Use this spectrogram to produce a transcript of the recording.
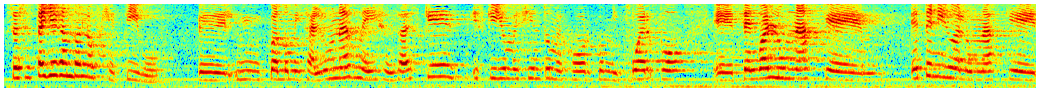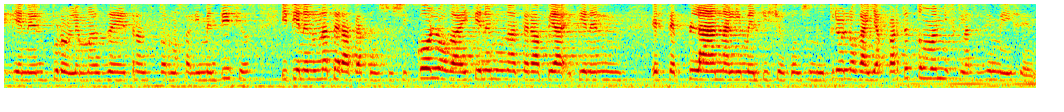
o sea, se está llegando al objetivo. Eh, cuando mis alumnas me dicen, ¿sabes qué? Es, que yo me siento mejor con mi cuerpo. Eh, tengo alumnas que, he tenido alumnas que tienen problemas de trastornos alimenticios y tienen una terapia con su psicóloga y tienen una terapia, y tienen este plan alimenticio con su nutrióloga y aparte toman mis clases y me dicen,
